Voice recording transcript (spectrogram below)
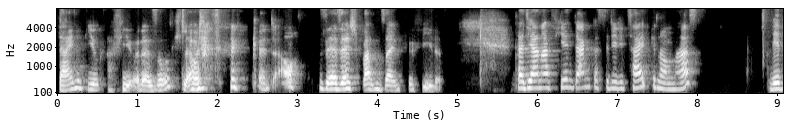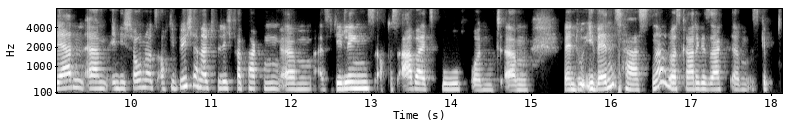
deine Biografie oder so. Ich glaube, das könnte auch sehr, sehr spannend sein für viele. Tatjana, vielen Dank, dass du dir die Zeit genommen hast. Wir werden ähm, in die Show Notes auch die Bücher natürlich verpacken, ähm, also die Links, auch das Arbeitsbuch. Und ähm, wenn du Events hast, ne, du hast gerade gesagt, ähm, es gibt,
